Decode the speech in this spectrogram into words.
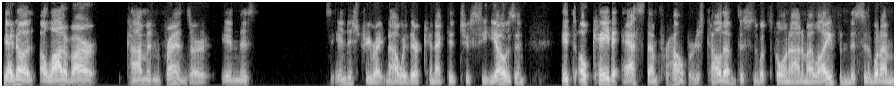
Yeah, I know a lot of our common friends are in this industry right now where they're connected to CEOs and it's okay to ask them for help or just tell them this is what's going on in my life and this is what I'm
